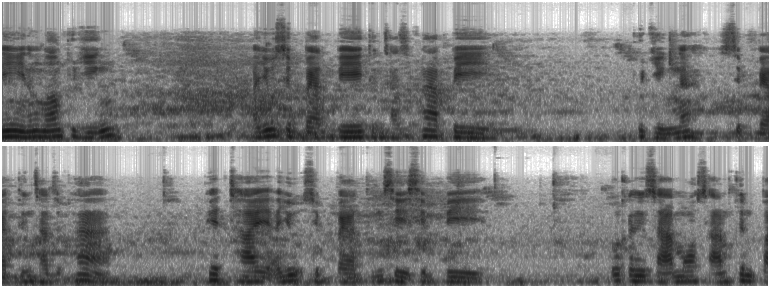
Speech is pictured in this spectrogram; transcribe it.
นี่น้องๆผู้หญิง อายุ 18 ปีถึง 35 ปี ผู้หญิงนะ 18 ถึง 35 เพศชายอายุ 18 ถึง 40 ปีวุฒิการศึกษาม3ขึ้นไป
